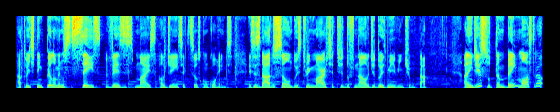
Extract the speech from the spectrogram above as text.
a Twitch tem pelo menos 6 vezes mais audiência que seus concorrentes. Esses dados são do Stream Market do final de 2021, tá? Além disso, também mostra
